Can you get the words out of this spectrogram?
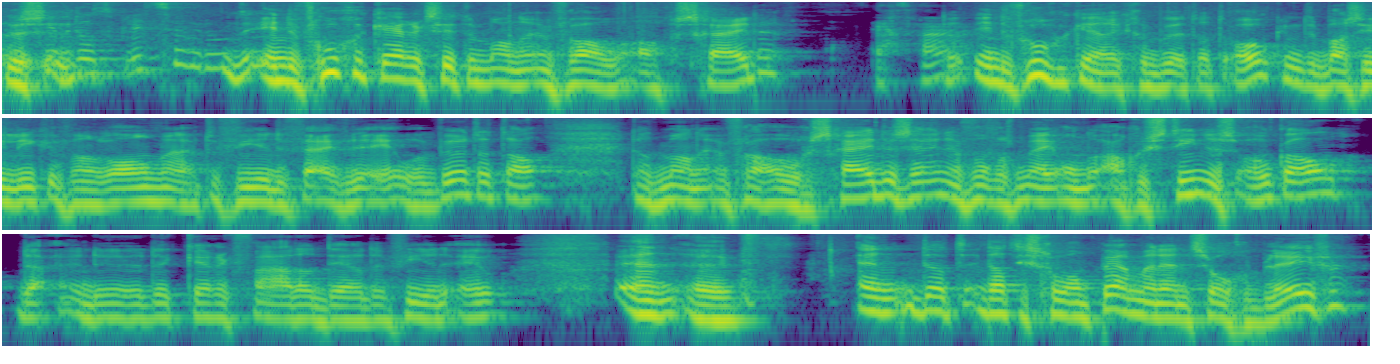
Dus je bedoelt splitsen? Bedoelt? in de vroege kerk zitten mannen en vrouwen al gescheiden. Echt waar? In de vroege kerk gebeurt dat ook. In de basilieken van Rome uit de 4e, 5e eeuw gebeurt dat al. Dat mannen en vrouwen gescheiden zijn. En volgens mij onder Augustinus ook al. De, de, de kerkvader, 3e, 4e eeuw. En, eh, en dat, dat is gewoon permanent zo gebleven.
